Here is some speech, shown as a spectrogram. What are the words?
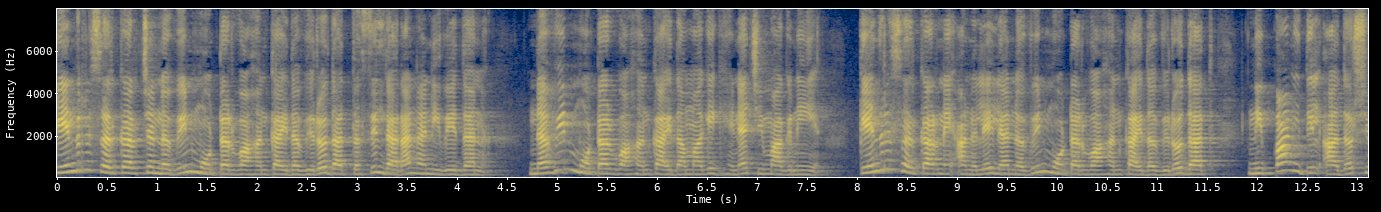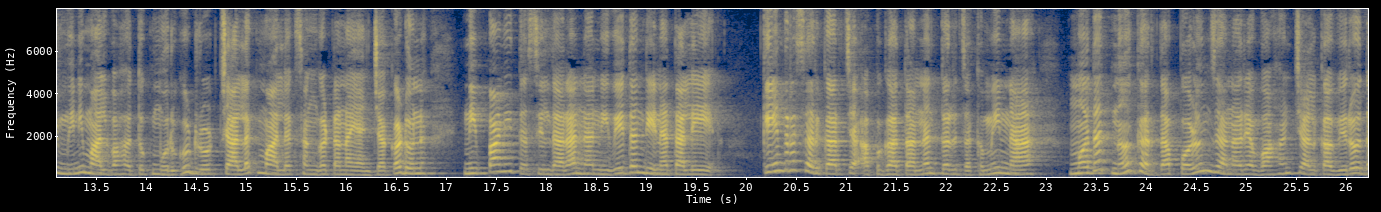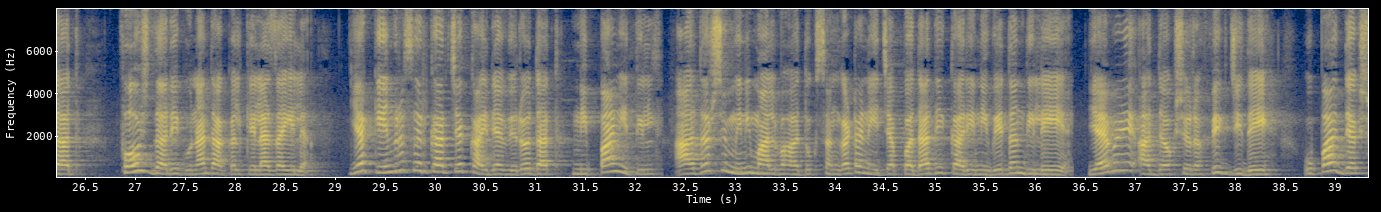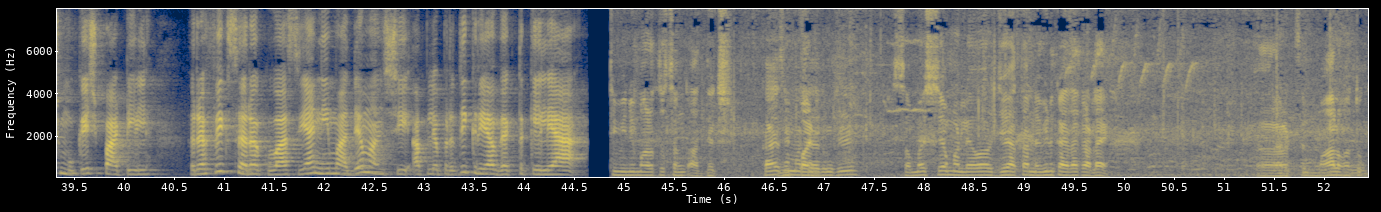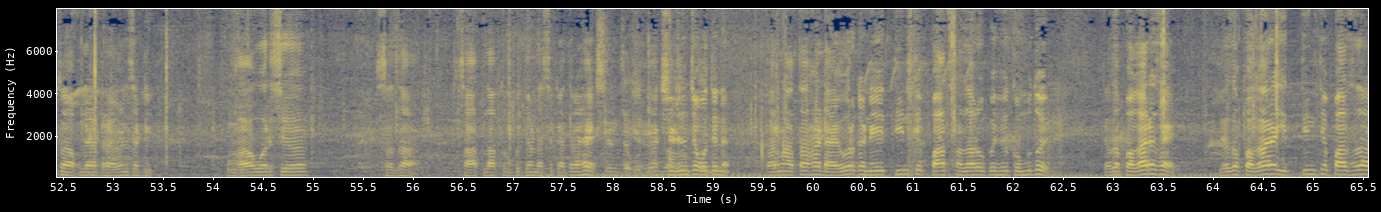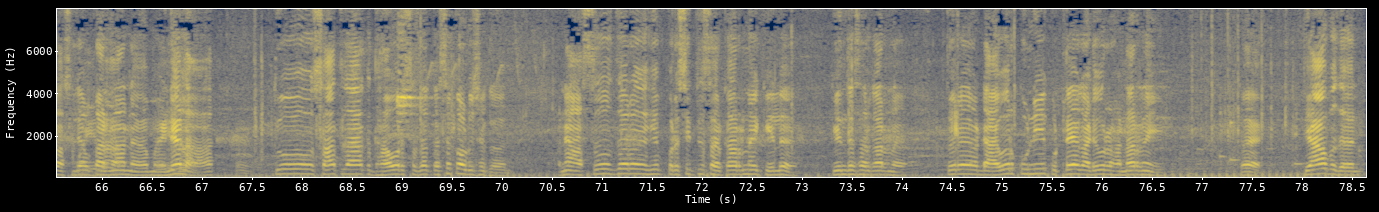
केंद्र सरकारच्या नवीन मोटार वाहन कायदा विरोधात तहसीलदारांना निवेदन. नवीन मोटार वाहन कायदा मागे घेण्याची मागणी. केंद्र सरकारने आणलेल्या नवीन मोटार वाहन कायदा विरोधात निपाणीतील आदर्श मिनी मालवाहतूक मुरगुड रोड चालक मालक संघटना यांच्याकडून निपाणी तहसीलदारांना निवेदन देण्यात आले. केंद्र सरकारच्या अपघातानंतर जखमींना मदत न करता पळून जाणाऱ्या वाहन चालकाविरोधात फौजदारी गुन्हा दाखल केला जाईल. या केंद्र सरकारच्या कायद्याविरोधात निपाणीतील आदर्श मिनी मालवाहतूक संघटनेच्या पदाधिकारी निवेदन दिले. यावेळी अध्यक्ष रफिक जिदे उपाध्यक्ष मुकेश पाटील रफिक सरकवास यांनी माध्यमांशी आपल्या प्रतिक्रिया व्यक्त केल्या. मिनी मारुती संघ अध्यक्ष काय समस्या आहे तुमची? समस्या म्हणल्यावर जे आता नवीन कायदा काढला आहे माल वाहतूकचा आपल्या ड्रायव्हरसाठी दहा वर्ष सजा. सात लाख रुपये दंड असं काहीतरी आहे. ॲक्सिडेंटच्या वतीनं कारण आता हा ड्रायव्हर का नाही तीन ते पाच हजार रुपये हे कमवतोय. त्याचा पगारच आहे. त्याचा पगार तीन ते पाच हजार असल्या कारणानं महिन्याला तो सात लाख दहा वर्ष सजा कसं काढू शकल? आणि असं जर हे परिस्थिती सरकारनं केलं केंद्र सरकारनं तर ड्रायव्हर कुणी कुठल्या गाडीवर राहणार नाही. काय? त्याबद्दल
